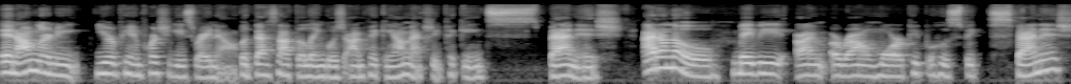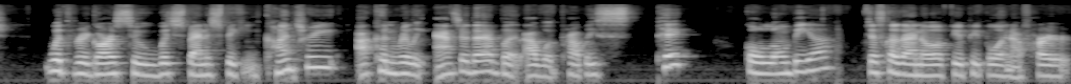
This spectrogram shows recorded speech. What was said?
and I'm learning European Portuguese right now, but that's not the language I'm picking. I'm actually picking Spanish. I don't know. Maybe I'm around more people who speak Spanish. With regards to which Spanish speaking country, I couldn't really answer that, but I would probably pick Colombia just because I know a few people and I've heard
